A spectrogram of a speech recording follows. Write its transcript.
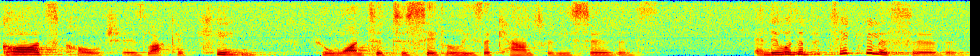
God's culture, is like a king who wanted to settle his accounts with his servants. And there was a particular servant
